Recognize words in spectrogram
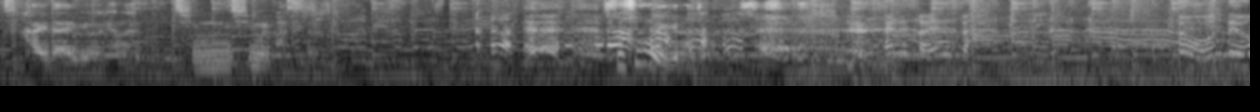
스카이다이빙을 향한 진심을 봤어요. 수시로 얘기를 하잖아요. 해냈다 해냈다. 형 어때요?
